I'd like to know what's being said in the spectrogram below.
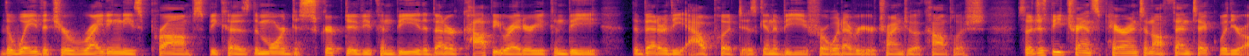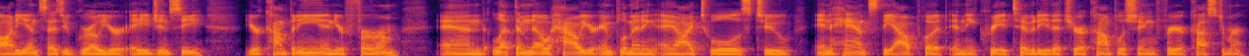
the way that you're writing these prompts because the more descriptive you can be, the better copywriter you can be, the better the output is going to be for whatever you're trying to accomplish. So just be transparent and authentic with your audience as you grow your agency, your company, and your firm, and let them know how you're implementing AI tools to enhance the output and the creativity that you're accomplishing for your customer.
